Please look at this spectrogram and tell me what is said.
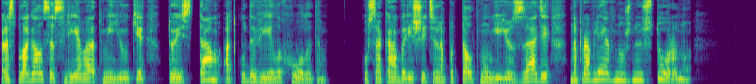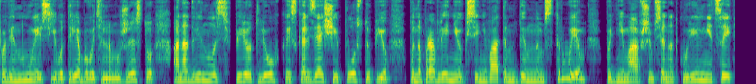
располагался слева от Миюки, то есть там, откуда веяло холодом. Кусакаба решительно подтолкнул ее сзади, направляя в нужную сторону — Повинуясь его требовательному жесту, она двинулась вперед легкой, скользящей поступью по направлению к синеватым дымным струям, поднимавшимся над курильницей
